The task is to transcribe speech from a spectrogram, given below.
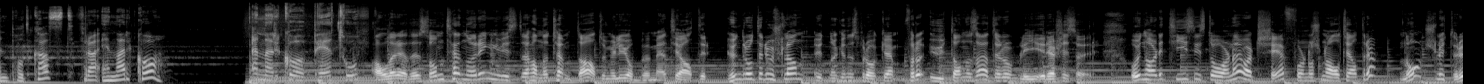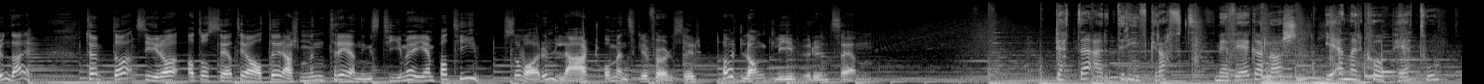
En podkast fra NRK. NRK P2. Allerede som tenåring visste Hanne Tømta at hun ville jobbe med teater. Hun dro til Russland uten å kunne språket for å utdanne seg til å bli regissør. Og hun har de ti siste årene vært sjef for Nationaltheatret. Nå slutter hun der. Tømta sier at å se teater er som en treningstime i empati. Så var hun lært om menneskelige følelser av et langt liv rundt scenen. Dette er Drivkraft med Vegard Larsen i NRK P2.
